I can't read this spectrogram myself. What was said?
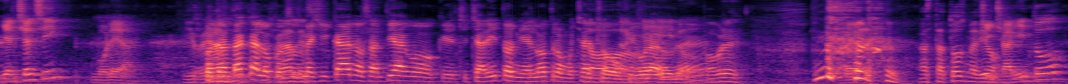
Y el Chelsea golea. Contratácalo con sus mexicanos, Santiago, que el Chicharito ni el otro muchacho No, figuraron. ¿eh? Pobre, hasta todos me dio. Chicharito.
